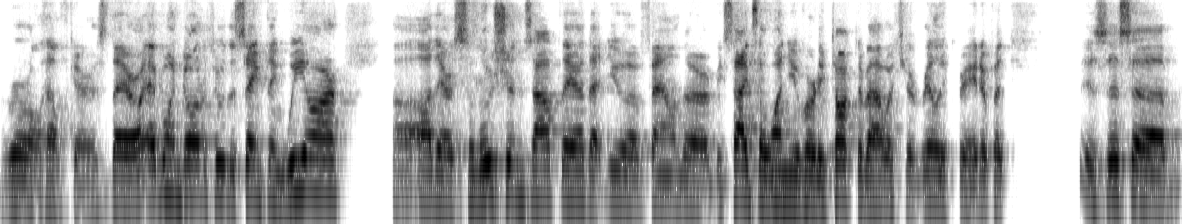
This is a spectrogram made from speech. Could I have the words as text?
rural healthcare is there everyone going through the same thing we are uh, are there solutions out there that you have found, or besides the one you've already talked about, which are really creative? But is this a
